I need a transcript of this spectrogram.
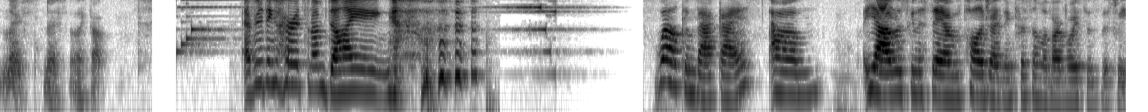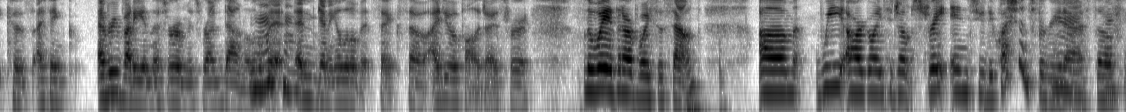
Nice, nice. I like that. Everything hurts and I'm dying. Welcome back, guys. Um, yeah, I was gonna say I'm apologizing for some of our voices this week because I think everybody in this room is run down a little bit and getting a little bit sick. So I do apologize for the way that our voices sound. Um, we are going to jump straight into the questions for Rita. so if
